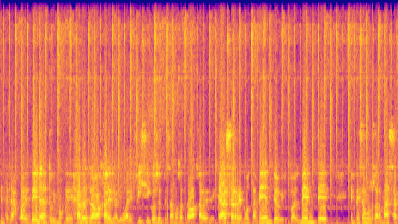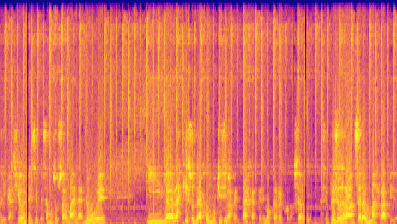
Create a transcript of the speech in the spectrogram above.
entre las cuarentenas, tuvimos que dejar de trabajar en los lugares físicos, empezamos a trabajar desde casa, remotamente o virtualmente, empezamos a usar más aplicaciones, empezamos a usar más la nube, y la verdad es que eso trajo muchísimas ventajas, tenemos que reconocerlo. Las empresas avanzaron más rápido.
